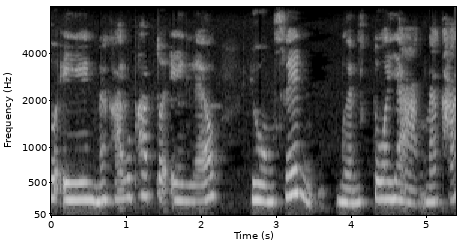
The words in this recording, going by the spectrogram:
ตัวเองนะคะ รูปภาพตัวเองแล้ว โยงเส้นเหมือนตัวอย่างนะคะ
